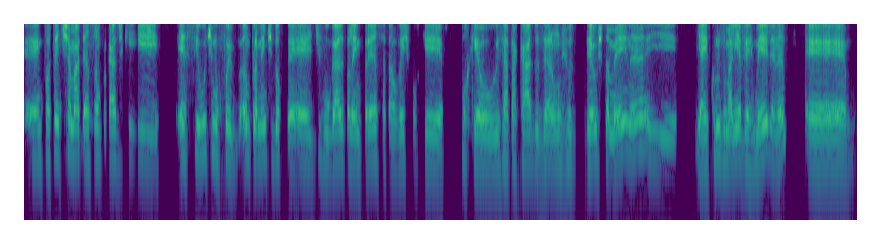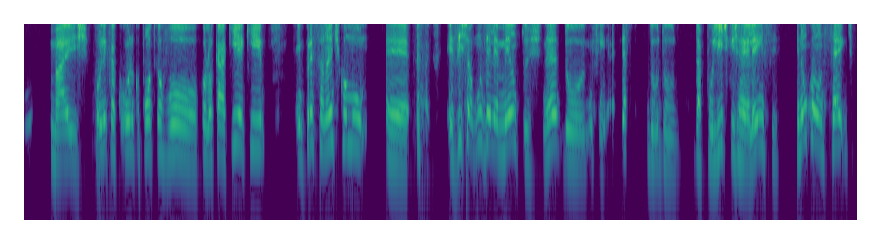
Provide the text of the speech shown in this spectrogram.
É importante chamar a atenção por causa de que esse último foi amplamente do, é, divulgado pela imprensa, talvez porque, porque os atacados eram judeus também, né? E, e aí cruza uma linha vermelha, né? É, mas o único, único ponto que eu vou colocar aqui é que é impressionante como é, existem alguns elementos né, do, enfim, do, do, da política israelense que não consegue, tipo,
